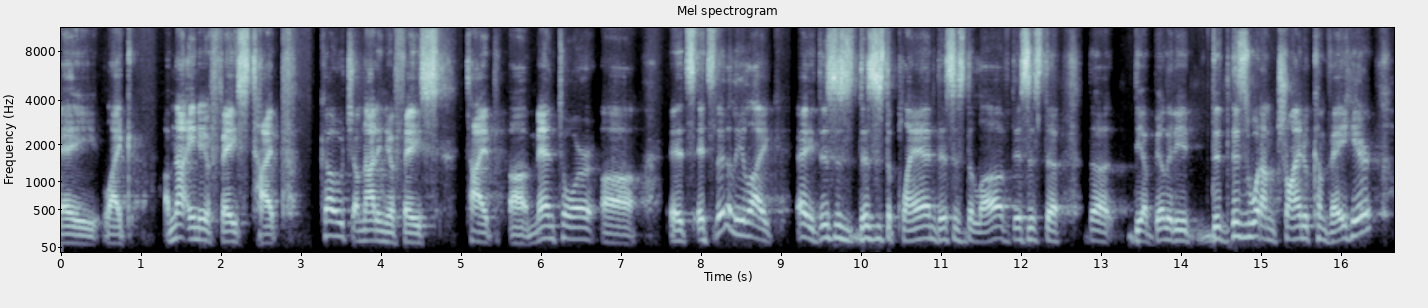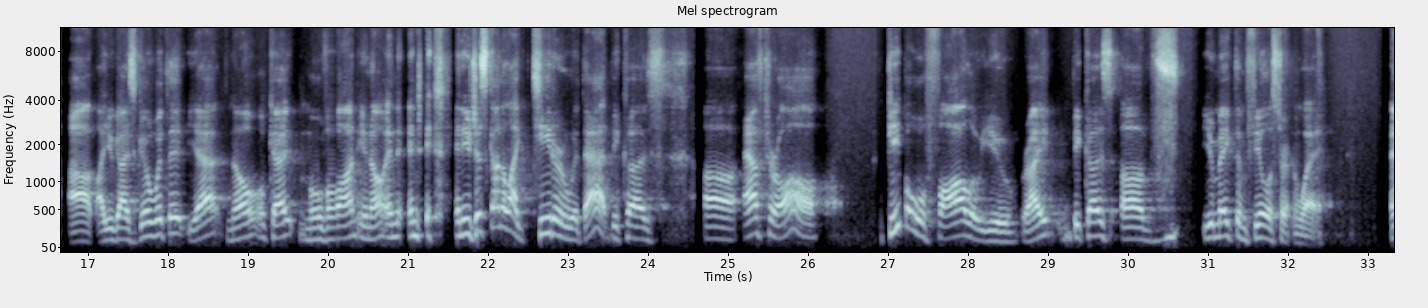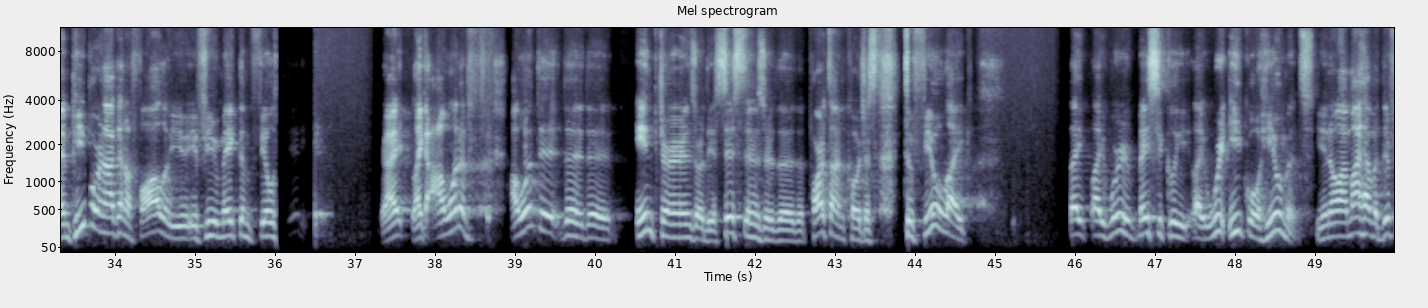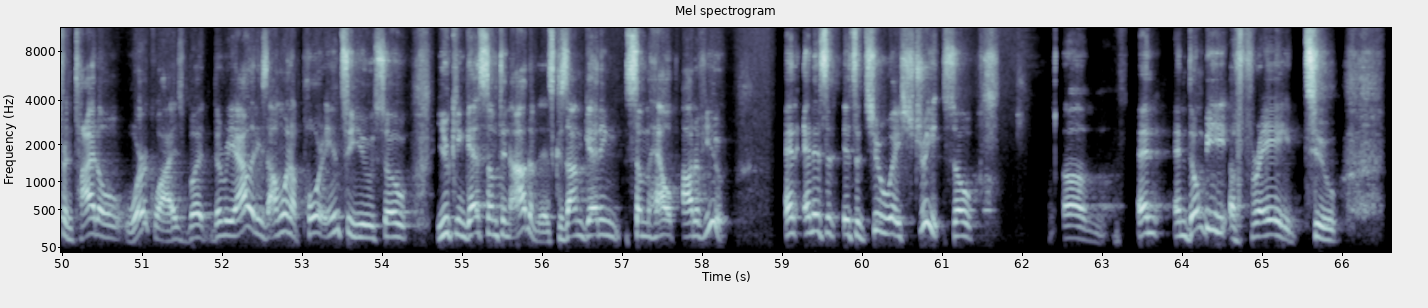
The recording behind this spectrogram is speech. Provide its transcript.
a like I'm not in your face type coach. I'm not in your face type uh, mentor. Uh, it's it's literally like hey this is this is the plan. This is the love. This is the the the ability. This is what i'm trying to convey here. Uh, are you guys good with it? Yeah. No? Okay. Move on you know? And and and you just kind of like teeter with that because uh, after all people will follow you right? Because of you make them feel a certain way. And people are not going to follow you if you make them feel right? Like I want to, I want the the the interns or the assistants or the the part time coaches to feel like like like we're basically like we're equal humans. You know i might have a different title work wise but the reality is i want to pour into you so you can get something out of this because i'm getting some help out of you. And and it's a it's a two-way street. So um and and don't be afraid to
